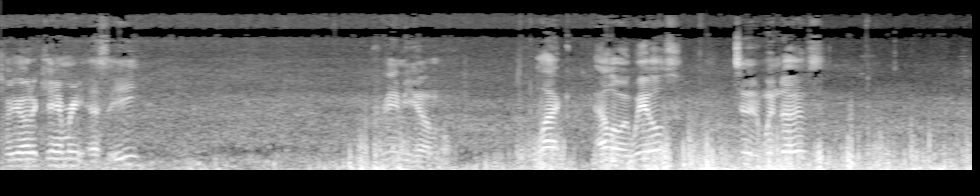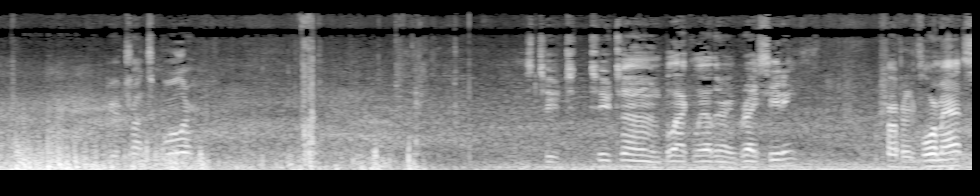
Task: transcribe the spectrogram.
Toyota Camry SE. Premium black alloy wheels, tinted windows, your trunk spoiler. It's two two-tone black leather and gray seating, carpeted floor mats,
